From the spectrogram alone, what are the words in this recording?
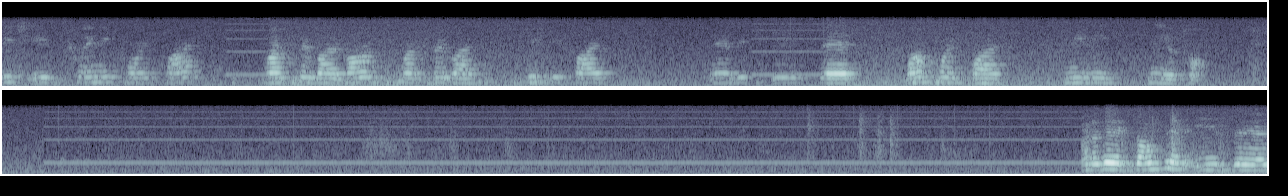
which is 20.5 multiplied by 1 multiplied by 55, uh, which is uh, 1.5 millinewton. Another example is uh,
